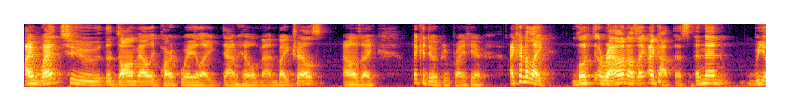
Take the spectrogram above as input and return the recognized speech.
I went to the Don Valley Parkway like downhill mountain bike trails. And I was like, I could do a group ride here. I kind of like looked around. I was like, I got this. And then we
